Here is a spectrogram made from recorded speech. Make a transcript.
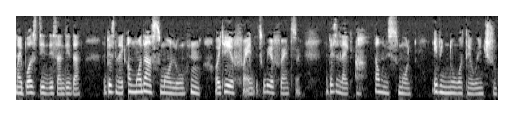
my boss did this and did that. The person like, oh, mother is small, oh, hmm. Or you tell your friend, it could be your friend too. The person like, ah, that one is small. You know what I went through,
